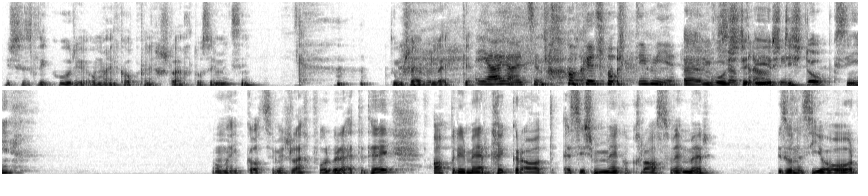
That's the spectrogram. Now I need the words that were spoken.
Ist das Ligurien? Oh mein Gott, bin ich schlecht. Wo sind wir gewesen? Du musst auch überlegen. Ja, ja, jetzt im Augenwort in mir. Ähm, wo war der erste Stopp gewesen? Oh mein Gott, sind wir schlecht vorbereitet. Hey, aber ihr merkt gerade, es ist mega krass, wenn wir in so einem Jahr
